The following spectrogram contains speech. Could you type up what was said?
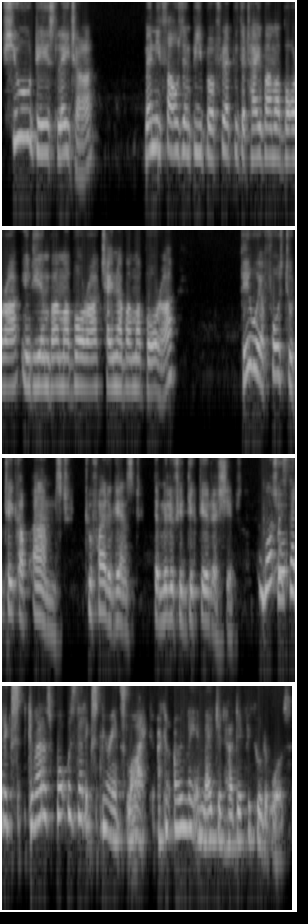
few days later, many thousand people fled to the Thai Burma border, Indian Burma border, China Burma border. They were forced to take up arms to fight against the military dictatorships. What so, was that? Ex- can I ask what was that experience like? I can only imagine how difficult it was.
